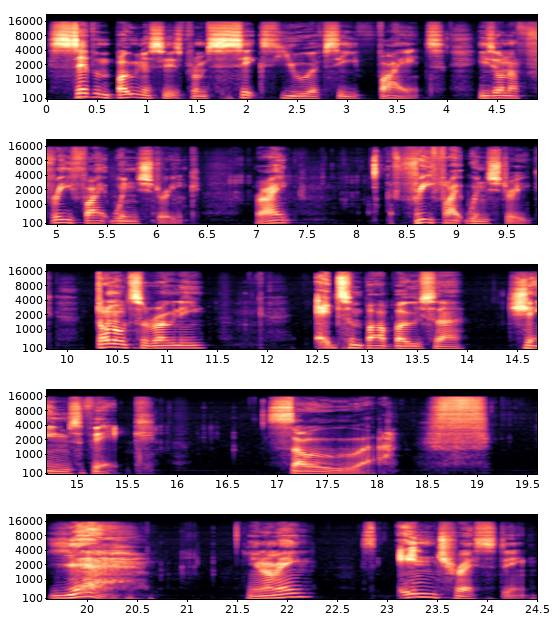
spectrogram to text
Seven bonuses from six UFC fights. He's on a three fight win streak. Right? Three fight win streak. Donald Cerrone, Edson Barbosa, James Vick. So, yeah. You know what I mean? It's interesting.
